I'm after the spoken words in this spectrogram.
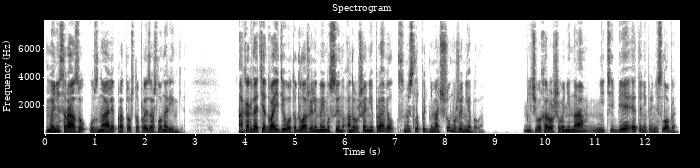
Мы не сразу узнали про то, что произошло на ринге. А когда те два идиота доложили моему сыну о нарушении правил, смысла поднимать шум уже не было. Ничего хорошего ни нам, ни тебе это не принесло бы.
